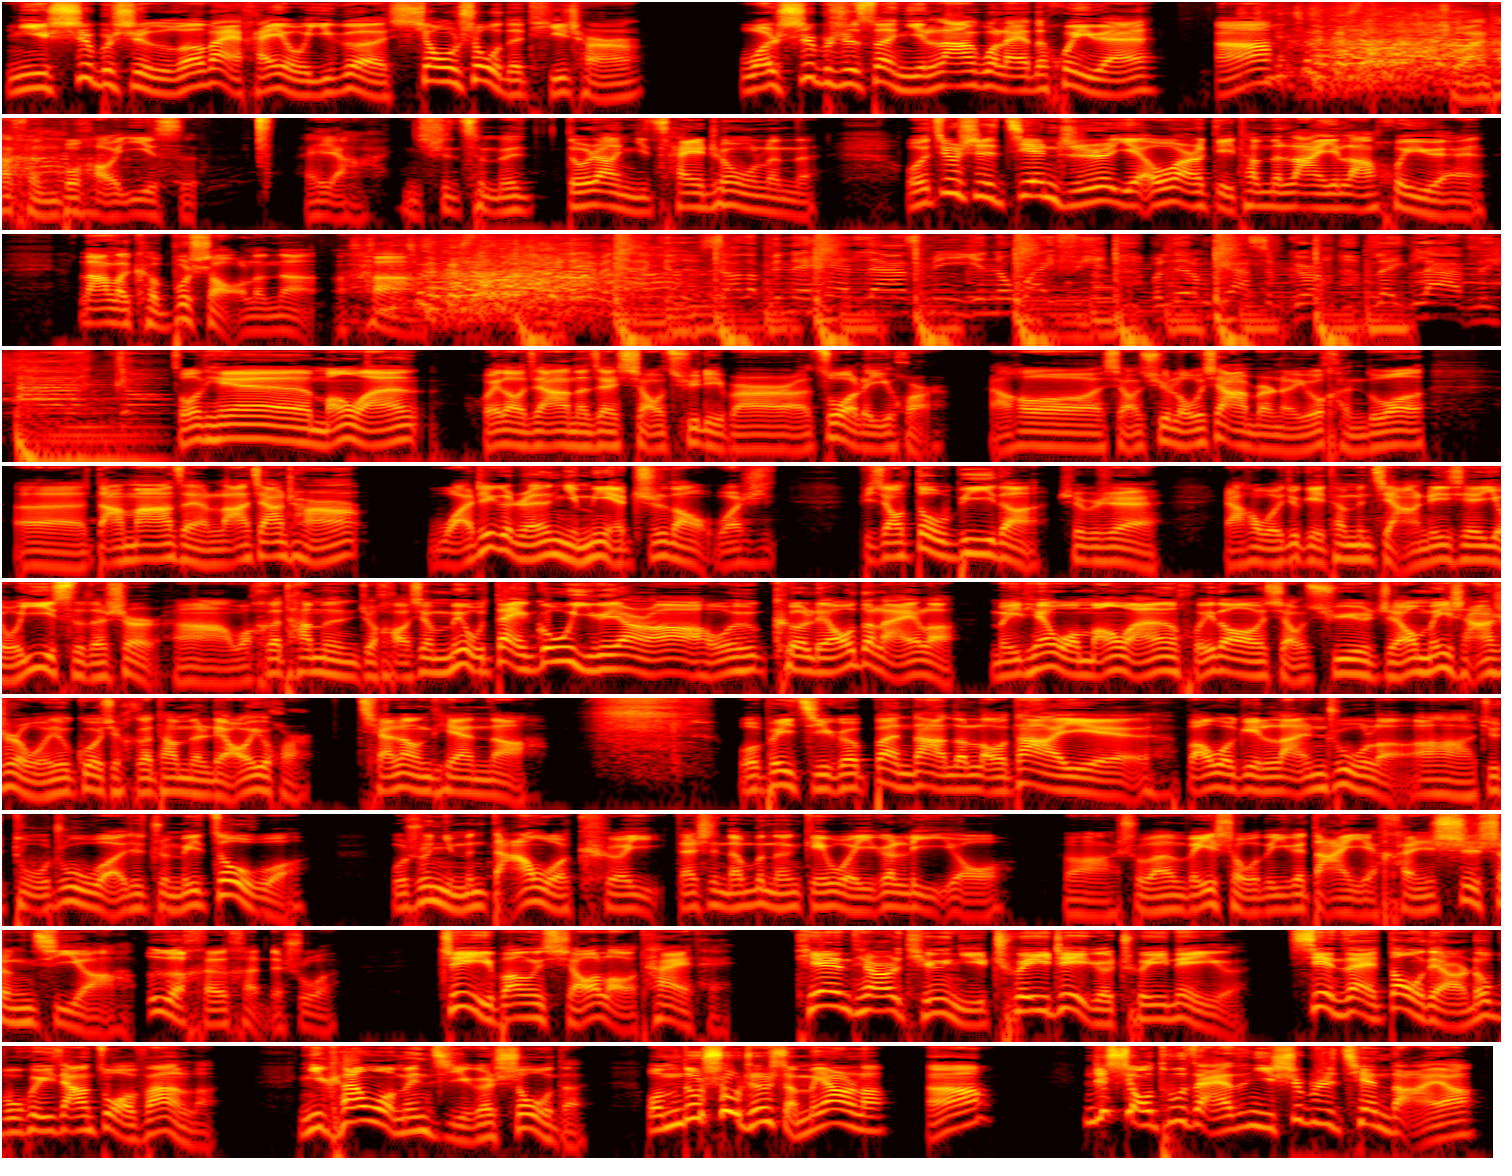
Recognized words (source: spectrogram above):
你是不是额外还有一个销售的提成？我是不是算你拉过来的会员啊？说完，他很不好意思。哎呀，你是怎么都让你猜中了呢？我就是兼职，也偶尔给他们拉一拉会员，拉了可不少了呢。哈。昨天忙完回到家呢，在小区里边坐了一会儿，然后小区楼下边呢有很多呃大妈在拉家常。我这个人你们也知道，我是比较逗逼的，是不是？然后我就给他们讲这些有意思的事儿啊，我和他们就好像没有代沟一个样啊，我可聊得来了。每天我忙完回到小区，只要没啥事我就过去和他们聊一会儿。前两天呢，我被几个半大的老大爷把我给拦住了啊，就堵住我，就准备揍我。我说你们打我可以，但是能不能给我一个理由，是吧？说完，为首的一个大爷很是生气啊，恶狠狠地说：“这帮小老太太天天听你吹这个吹那个，现在到点都不回家做饭了。你看我们几个瘦的，我们都瘦成什么样了啊？你这小兔崽子，你是不是欠打呀？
